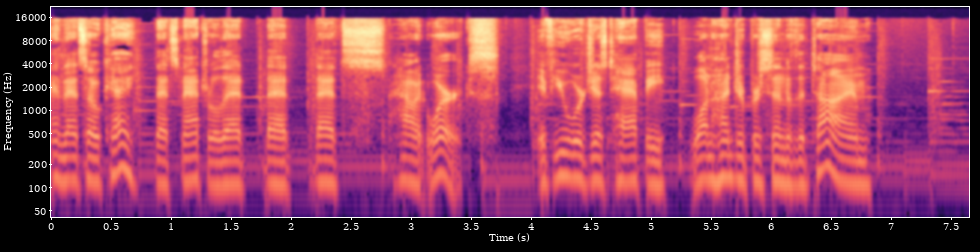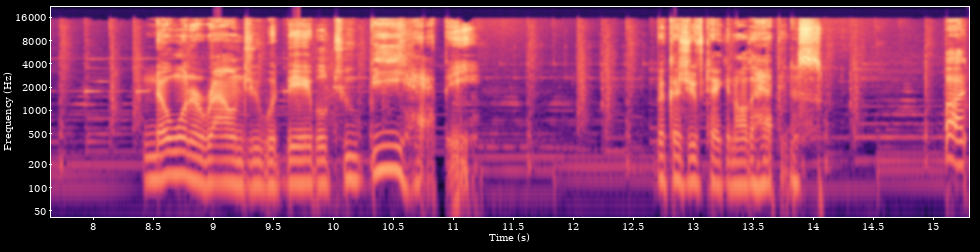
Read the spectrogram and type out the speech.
and that's okay. That's natural. That that that's how it works. If you were just happy 100% of the time, no one around you would be able to be happy because you've taken all the happiness. But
